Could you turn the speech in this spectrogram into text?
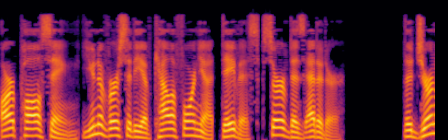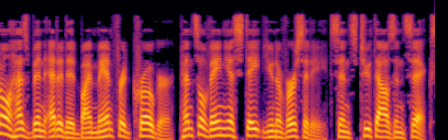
R. Paul Singh University of California, Davis served as editor. The journal has been edited by Manfred Kroger Pennsylvania State University since 2006.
